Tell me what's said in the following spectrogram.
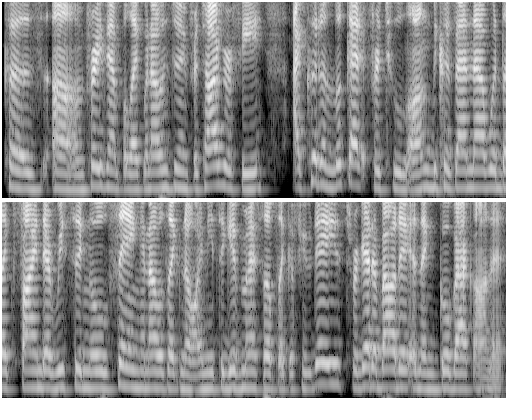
cuz um for example, like when I was doing photography, I couldn't look at it for too long because then I would like find every single thing and I was like, no, I need to give myself like a few days, forget about it and then go back on it.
